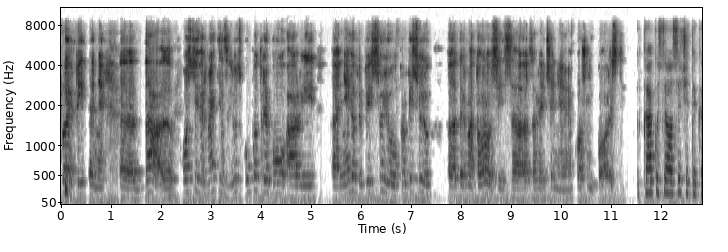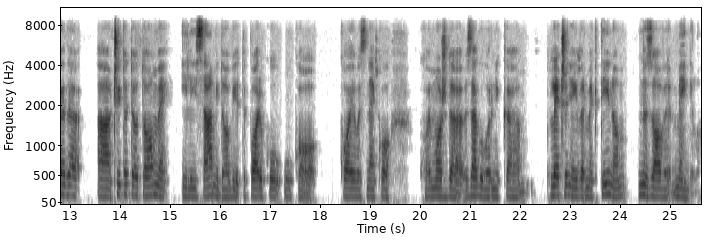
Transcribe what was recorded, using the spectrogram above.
To je pitanje. E, da, postoji Ivermectin za ljudsku upotrebu, ali njega propisuju, propisuju dermatolozi za, za lečenje kožnih bolesti. Kako se osjećate kada a, čitate o tome ili sami dobijete poruku u ko, koje vas neko ko je možda zagovornika lečenja ivermektinom nazove Mengelom?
